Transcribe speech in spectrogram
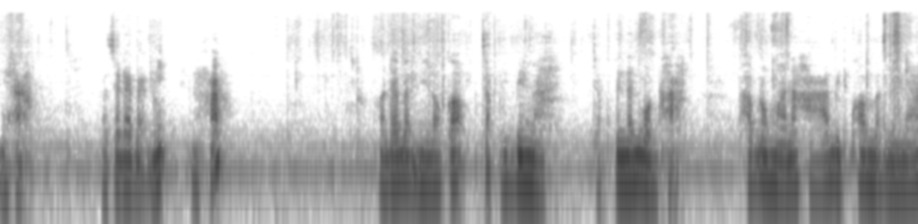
นี่ค่ะ เราจะได้แบบนี้นะคะพอได้แบบนี้เราก็จับริบบิ้นมา จับขึ้นด้านบนค่ะ พับลงมานะคะ บิดความแบบนี้นะ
